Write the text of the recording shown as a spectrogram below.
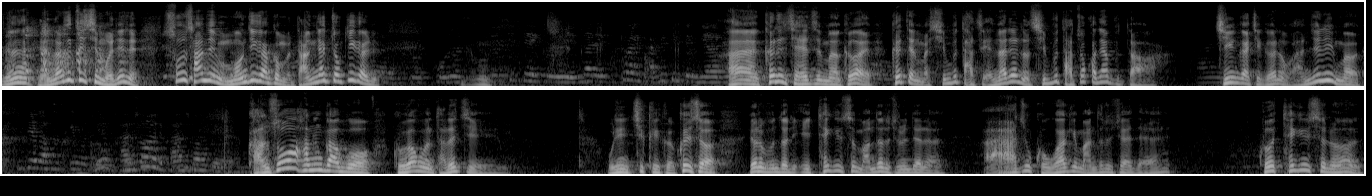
예? 옛날 같듯이 뭐지? 술 산지면 먼지 갖고 뭐 당장 쫓기가. 그 이야기. 아, 그렇지 했지만 그거 그때는 막 신부 다 옛날에는 신부 다 쫓아내었다. 지금같이 그거는 완전히 뭐 간소하게 간소하게. 간소화하는 거하고 그거하고는 다르지. 우리는 지키니까. 그래서 여러분들이 이 택일수 만들어 주는 데는 아주 고고하게 만들어 줘야 돼. 그 택일수는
